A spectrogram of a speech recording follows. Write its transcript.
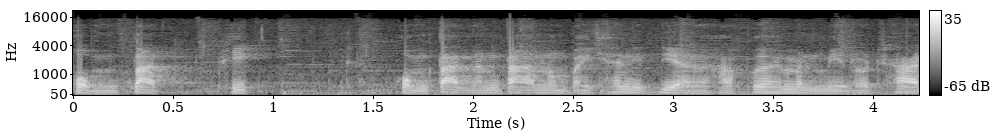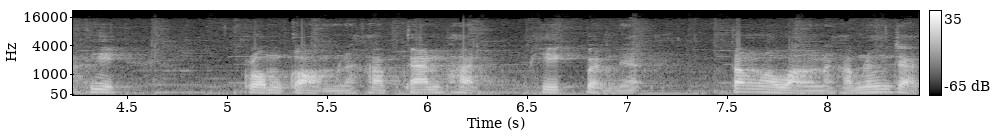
ผมตัดพริก ผมตัดน้ำตาลลงไปแค่นิดเดียวนะครับ เพื่อให้มันมีรสชาติที่กลมกล่อมนะครับ การผัด พริกแบบเนี้ยต้องระวังนะครับ เนื่องจาก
